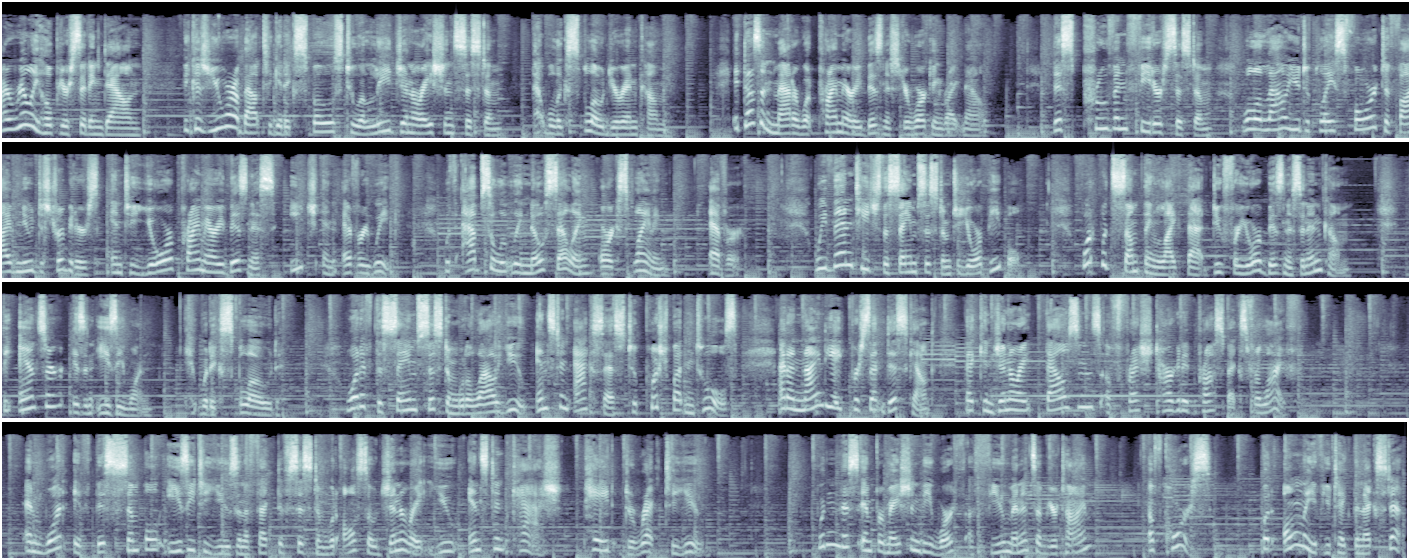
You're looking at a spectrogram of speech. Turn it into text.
I really hope you're sitting down because you are about to get exposed to a lead generation system that will explode your income. It doesn't matter what primary business you're working right now. This proven feeder system will allow you to place four to five new distributors into your primary business each and every week with absolutely no selling or explaining, ever. We then teach the same system to your people. What would something like that do for your business and income? The answer is an easy one it would explode. What if the same system would allow you instant access to push button tools at a 98% discount that can generate thousands of fresh targeted prospects for life? And what if this simple, easy to use, and effective system would also generate you instant cash paid direct to you? Wouldn't this information be worth a few minutes of your time? Of course, but only if you take the next step.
